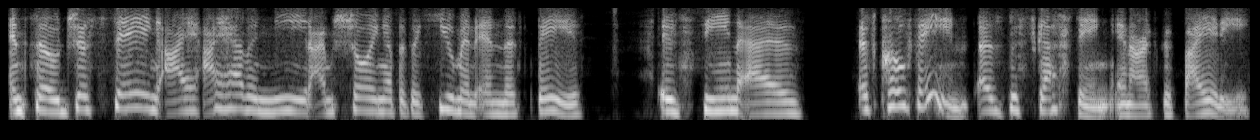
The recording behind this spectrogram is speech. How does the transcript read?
And so just saying I, I have a need, I'm showing up as a human in this space is seen as as profane, as disgusting in our society.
